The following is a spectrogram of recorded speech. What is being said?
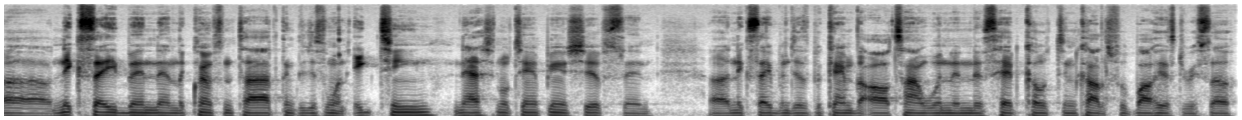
uh, Nick Saban and the Crimson Tide. I think they just won 18 national championships, and uh, Nick Saban just became the all-time winningest head coach in college football history. So,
